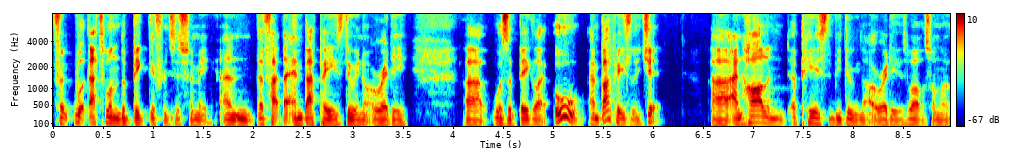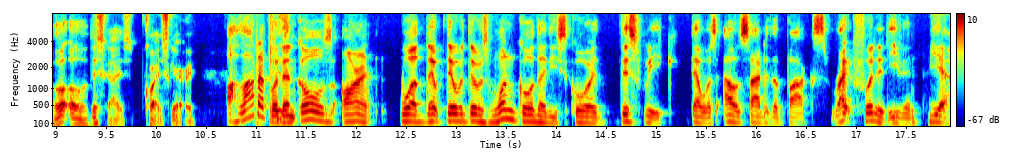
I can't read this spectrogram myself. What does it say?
For, well, that's one of the big differences for me. And the fact that Mbappe is doing it already uh, was a big, like, oh, Mbappe is legit. Uh, and Haaland appears to be doing that already as well. So I'm like, oh, this guy's quite scary. A lot of But his then- goals aren't. Well, there, there, wa- there was one goal that he scored this week that was outside of the box, right footed even. Yeah.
